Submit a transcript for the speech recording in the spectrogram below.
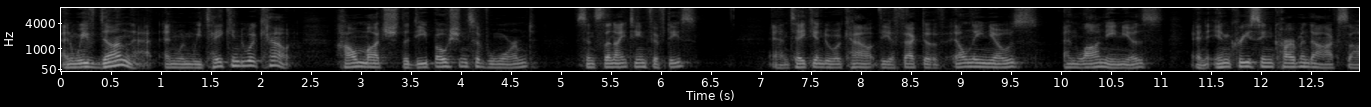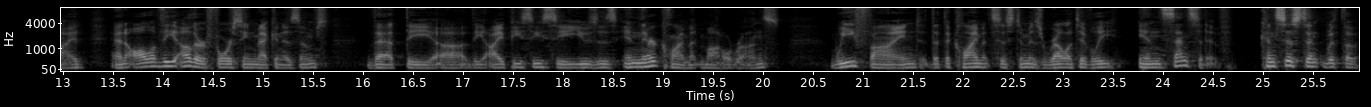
And we've done that. And when we take into account how much the deep oceans have warmed since the 1950s, and take into account the effect of El Ninos and La Ninas and increasing carbon dioxide and all of the other forcing mechanisms that the, uh, the IPCC uses in their climate model runs, we find that the climate system is relatively insensitive, consistent with the,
